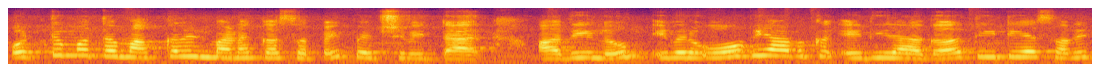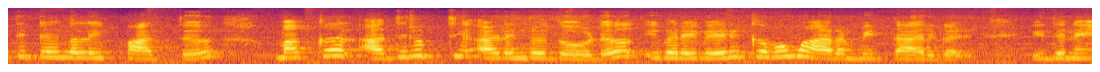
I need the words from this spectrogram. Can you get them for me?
ஒட்டுமொத்த மக்களின் மனக்கசப்பை பெற்றுவிட்டார். அதிலும் இவர் ஓவியாவுக்கு எதிராக தீட்டிய சதித்திட்டங்களை பார்த்து மக்கள் அதிருப்தி அடைந்ததோடு இவரை வெறுக்கவும் ஆரம்பித்தார்கள். இதனை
